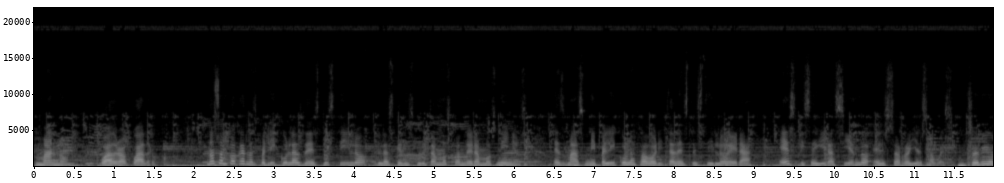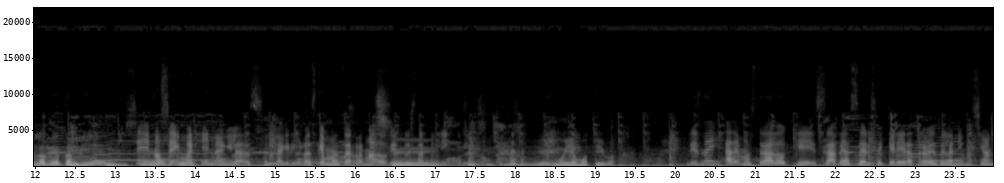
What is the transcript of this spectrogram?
mano, cuadro a cuadro. No son pocas las películas de este estilo las que disfrutamos cuando éramos niños. Es más, mi película favorita de este estilo era, es y seguirá siendo El zorro y el sabueso. ¿En serio la mía también? Sí, Qué no se loco. imaginan las lágrimas que hemos derramado viendo esta Sí, película. Sí, ¿no? sí, sí, sí, es muy emotiva. Disney ha demostrado que sabe hacerse querer a través de la animación.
